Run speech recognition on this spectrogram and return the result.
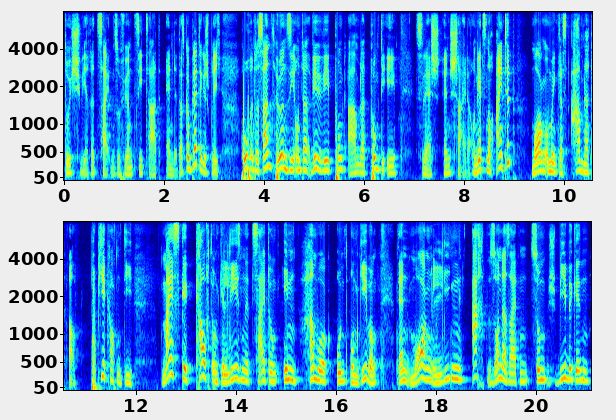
durch schwere Zeiten zu führen. Zitat Ende. Das komplette Gespräch hochinteressant hören Sie unter www.abendblatt.de slash Entscheider. Und jetzt noch ein Tipp. Morgen unbedingt das Abendblatt auf Papier kaufen. Die meistgekaufte und gelesene Zeitung in Hamburg und Umgebung. Denn morgen liegen acht Sonderseiten zum Spielbeginn,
